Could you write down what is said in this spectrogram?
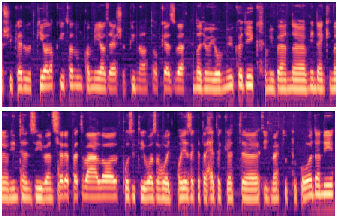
sikerült kialakítanunk, ami az első pillanattól kezdve nagyon jól működik, amiben mindenki nagyon intenzíven szerepet vállal. Pozitív az, hogy, hogy ezeket a heteket így meg tudtuk oldani.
